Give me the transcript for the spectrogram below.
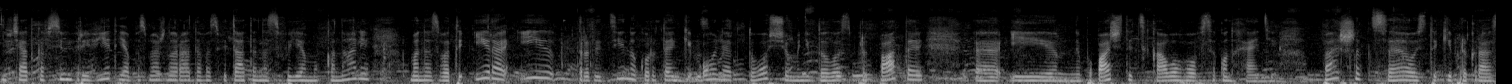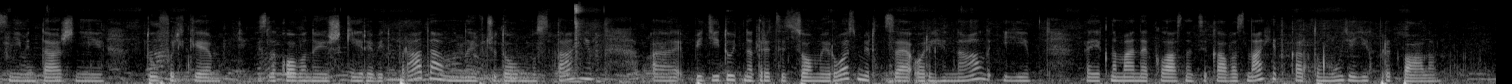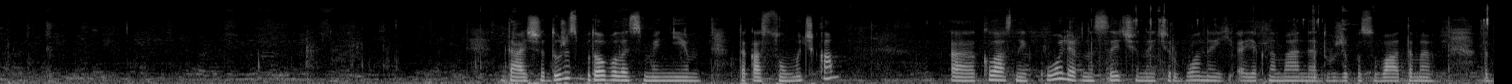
Дівчатка, всім привіт! Я безмежно рада вас вітати на своєму каналі. Мене звати Іра і традиційно коротенький огляд того, що мені вдалося придбати е, і побачити цікавого в секонд-хенді. Перше, це ось такі прекрасні вінтажні туфельки із лакованої шкіри від Prada. Вони в чудовому стані. Е, Підійдуть на 37 розмір, це оригінал і, як на мене, класна цікава знахідка, тому я їх придбала. Далі дуже сподобалась мені така сумочка. Е, Класний колір, насичений, червоний, е, як на мене, дуже пасуватиме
